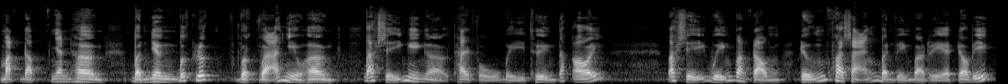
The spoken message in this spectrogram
mạch đập nhanh hơn, bệnh nhân bức rứt, vật vã nhiều hơn. Bác sĩ nghi ngờ thai phụ bị thuyên tắc ói, Bác sĩ Nguyễn Văn Trọng, trưởng khoa sản Bệnh viện Bà Rịa cho biết,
